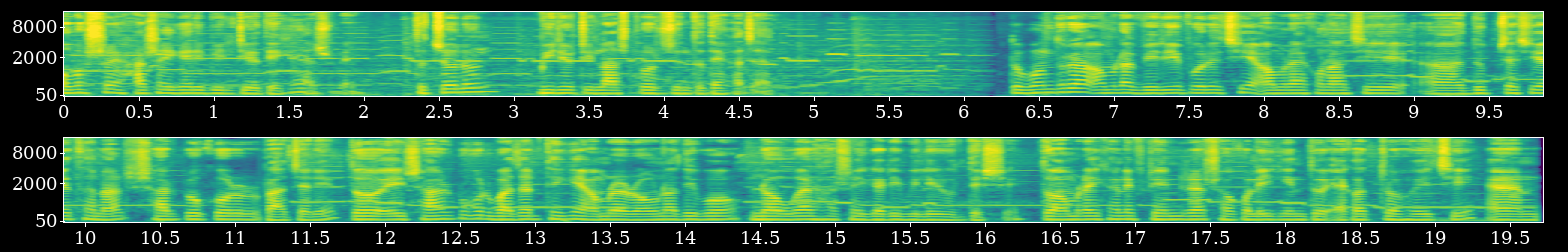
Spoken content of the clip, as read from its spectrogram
অবশ্যই হাসাইগাড়ি বিলটিও দেখে আসবেন। তো চলুন ভিডিওটি লাস্ট পর্যন্ত দেখা যাক। তো বন্ধুরা, আমরা বেরিয়ে পড়েছি। আমরা এখন আছি দুপচাচিয়া থানার সারপুকুর বাজারে। তো এই সারপুকুর বাজার থেকে আমরা রওনা দিব নওগাঁর হাসাইগাড়ি বিলের উদ্দেশ্যে। তো আমরা এখানে ফ্রেন্ডরা সকলেই কিন্তু একত্র হয়েছি অ্যান্ড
